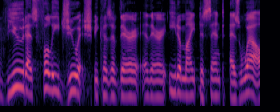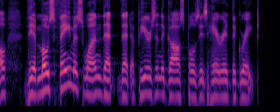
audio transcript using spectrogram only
viewed as fully Jewish because of their their Edomite descent as well. The most famous one that that appears in the Gospels is Herod the Great.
